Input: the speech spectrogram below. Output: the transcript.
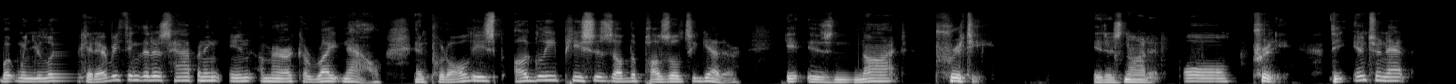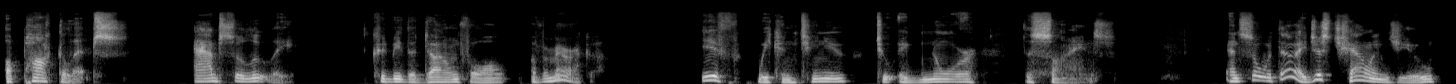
But when you look at everything that is happening in America right now and put all these ugly pieces of the puzzle together, it is not pretty. It is not at all pretty. The internet apocalypse absolutely could be the downfall of America if we continue to ignore the signs. And so, with that, I just challenge you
